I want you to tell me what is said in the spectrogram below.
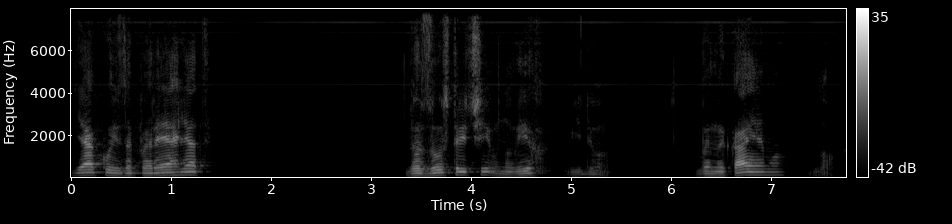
Дякую за перегляд. До зустрічі в нових відео. Вимикаємо блок.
